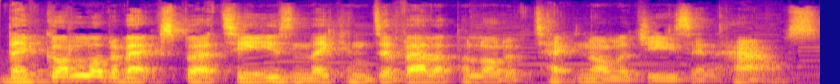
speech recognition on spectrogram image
they've got a lot of expertise and they can develop a lot of technologies in house.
